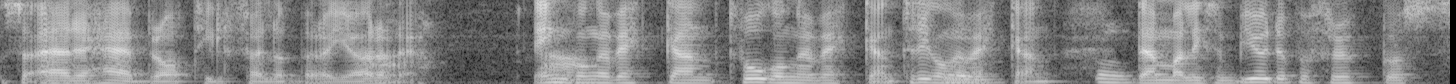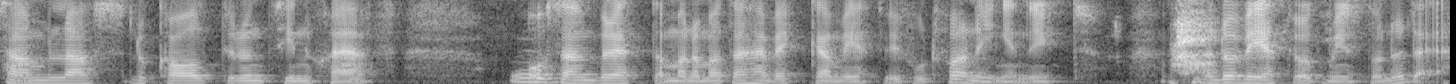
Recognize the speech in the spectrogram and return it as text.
så är det här bra tillfälle att börja göra det. En ja. gång i veckan, två gånger i veckan, tre gånger mm. i veckan. Mm. Där man liksom bjuder på frukost, samlas lokalt runt sin chef. Mm. Och sen berättar man om att den här veckan vet vi fortfarande inget nytt. Men då vet vi åtminstone det.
